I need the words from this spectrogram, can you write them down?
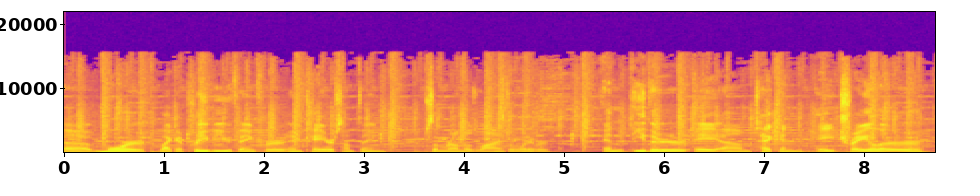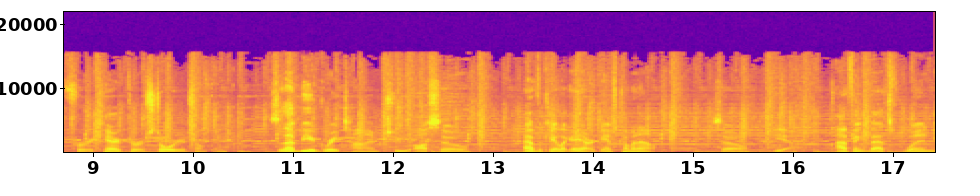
uh, more like a preview thing for MK or something, something around those lines or whatever, and either a um, Tekken 8 trailer for a character or story or something. So that'd be a great time to also advocate like, hey, our game's coming out. So yeah, I think that's when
